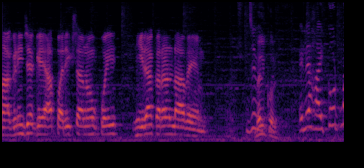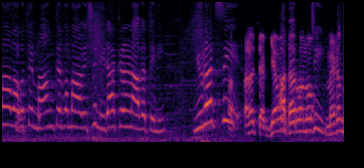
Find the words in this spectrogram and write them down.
માગણી છે કે આ પરીક્ષાનું કોઈ નિરાકરણ લાવે એમ. બિલકુલ. એટલે હાઈકોર્ટમાં આ બાબતે માંગ કરવામાં આવે છે નિરાકરણ આવે તેની. યુવરાજસિંહ જગ્યા વધારવાનો મેડમ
